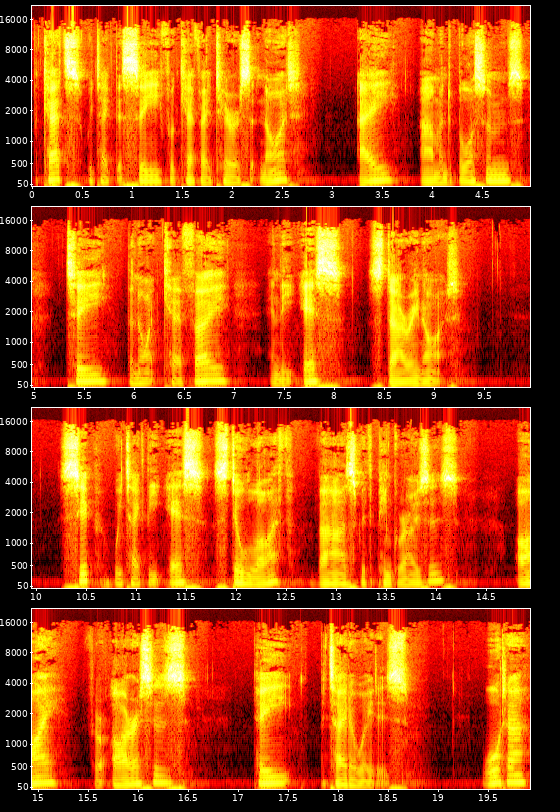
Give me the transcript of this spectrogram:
For cats, we take the C for Cafe Terrace at night, A, Almond Blossoms, T, The Night Cafe, and the S, Starry Night. Sip, we take the S, Still Life, vase with pink roses, I for irises, P, Potato Eaters. Water,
